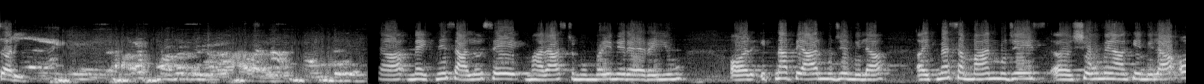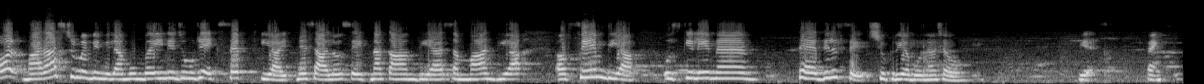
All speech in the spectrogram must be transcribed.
सॉरी मैं इतने सालों से महाराष्ट्र मुंबई में रह रही हूँ और इतना प्यार मुझे मिला इतना सम्मान मुझे इस शो में आके मिला और महाराष्ट्र में भी मिला। मुंबई ने जो मुझे एक्सेप्ट किया इतने सालों से इतना काम दिया सम्मान दिया फेम दिया उसके लिए मैं तहे दिल से शुक्रिया बोलना चाहूँगी। यस थैंक यू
